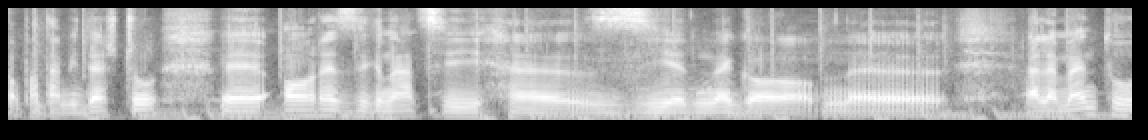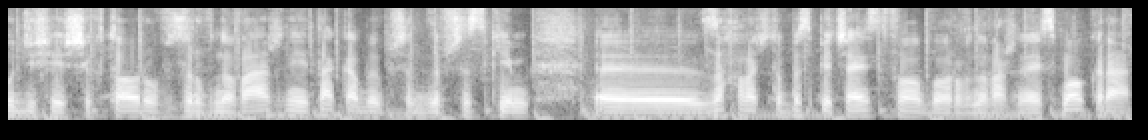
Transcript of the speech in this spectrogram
opadami deszczu e, o rezygnacji e, z jednego e, elementu dzisiejszych torów, z równoważni, tak aby przede wszystkim e, zachować to bezpieczeństwo, bo równoważnia jest mokra, e,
